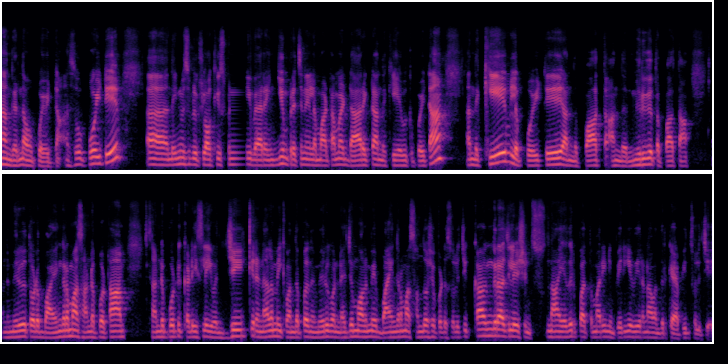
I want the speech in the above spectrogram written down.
அங்கேருந்து அவன் போயிட்டான். ஸோ போயிட்டு அந்த இன்விசிபிள் கிளாக் யூஸ் பண்ணி வேற எங்கேயும் பிரச்சனை இல்லை மாட்டாம டைரக்டா அந்த கேவுக்கு போயிட்டான். அந்த கேவ்ல போயிட்டு அந்த பார்த்தா அந்த மிருகத்தை பார்த்தான். அந்த மிருகத்தோட பயங்கரமா சண்டை போட்டான். சண்டை போட்டு கடைசியில இவன் ஜெயிக்கிற நிலைமைக்கு வந்தப்ப அந்த மிருகம் நிஜமாலுமே பயங்கரமா சந்தோஷப்பட்டு சொல்லிச்சு கங்க்ராச்சுலேஷன்ஸ் நான் எதிர்பார்த்த மாதிரி நீ பெரிய வீரனா வந்திருக்க அப்படின்னு சொல்லிச்சு.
